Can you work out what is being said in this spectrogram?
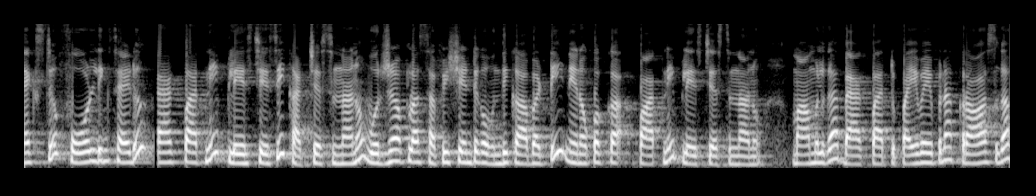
నెక్స్ట్ ఫోల్డింగ్ సైడ్ బ్యాక్ పార్ట్ని ప్లేస్ చేసి కట్ చేస్తున్నాను. ఒరిజినల్ క్లాత్ సఫిషియెంట్గా ఉంది కాబట్టి నేను ఒక్కొక్క పార్ట్ని ప్లేస్ చేస్తున్నాను. మామూలుగా బ్యాక్ పార్ట్ పై వైపున క్రాస్గా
